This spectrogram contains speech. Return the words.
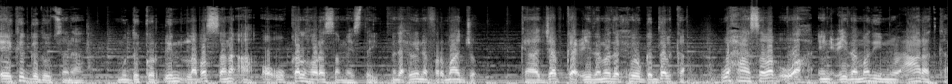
ee ka gadoodsanaa muddo kordhin laba sano ah oo uu kal hore samaystay madaxweyne farmaajo. Kalajabka ciidamada xoogga dalka waxaa sabab u ah in ciidamadii mucaaradka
